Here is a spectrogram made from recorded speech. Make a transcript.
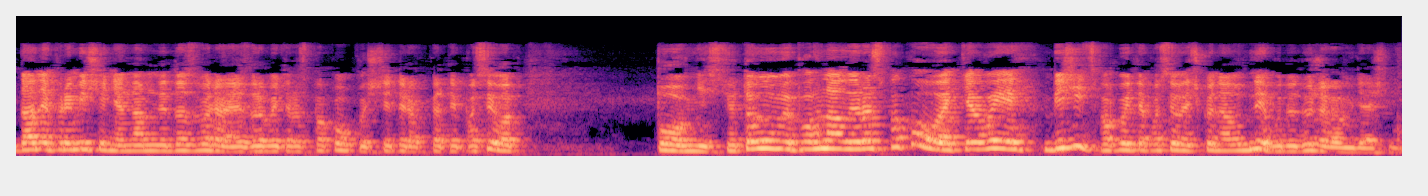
дане приміщення нам не дозволяє зробити розпаковку з 4-5 посилок повністю. Тому ми погнали розпаковувати, а ви біжіть, спакуйте посилочку на лубни, буду дуже вам вдячний.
